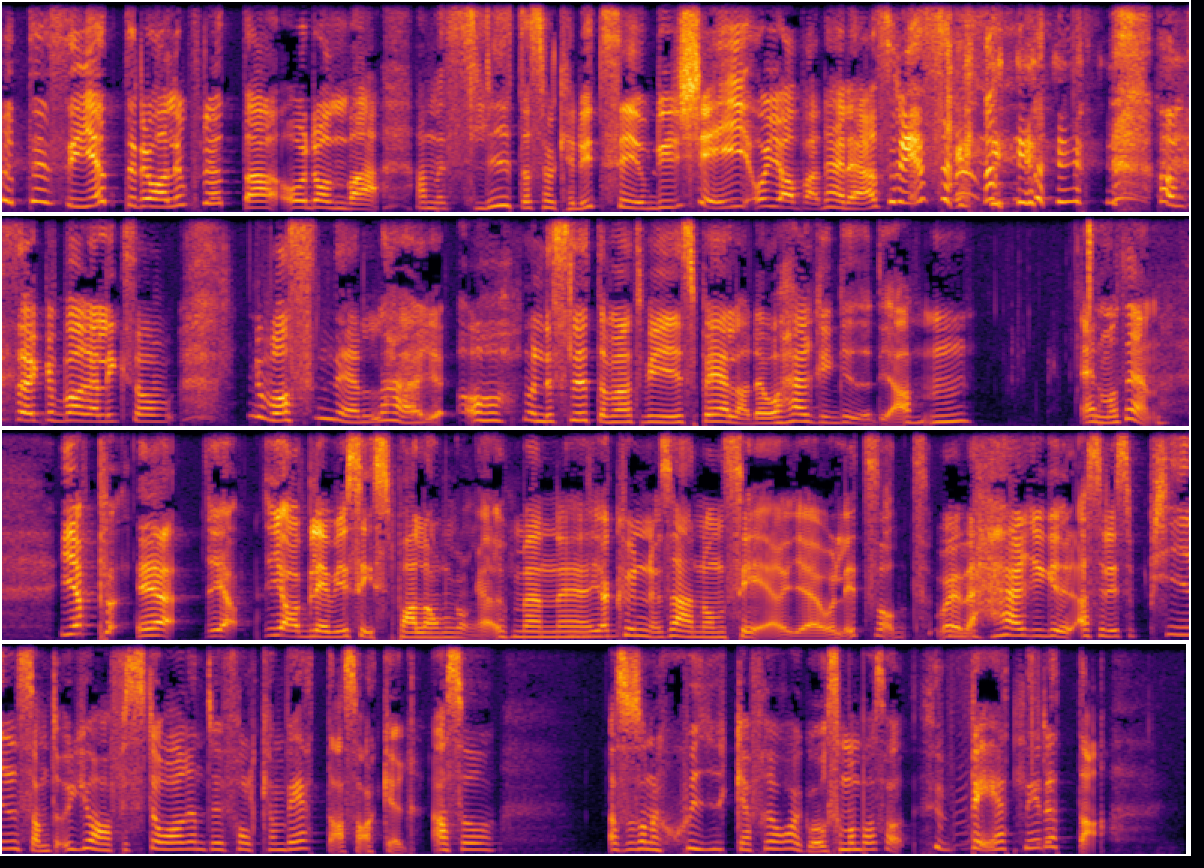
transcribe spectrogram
För Tess är jättedålig på detta och de bara, ja men sluta så kan du inte säga om din tjej och jag bara, nej det är alltså det är så. Han försöker bara liksom vara snäll här. Oh, men det slutar med att vi spelade och herregud ja. Mm. En mot en. Japp, ja, ja, jag blev ju sist på alla omgångar men eh, jag kunde så här någon serie och lite sånt. Vad är det? Herregud, alltså det är så pinsamt och jag förstår inte hur folk kan veta saker. Alltså, alltså sådana sjuka frågor som man bara sa, hur vet ni detta?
